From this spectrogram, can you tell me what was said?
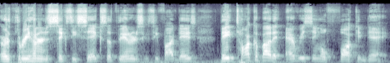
Or 366 of 365 days? They talk about it every single fucking day.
